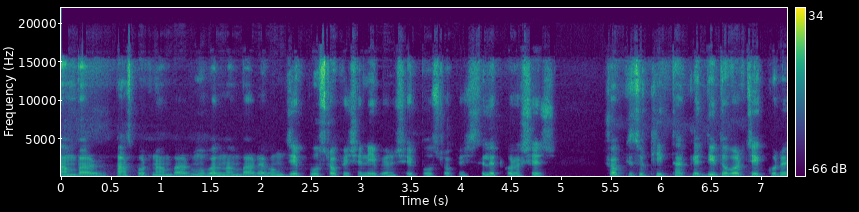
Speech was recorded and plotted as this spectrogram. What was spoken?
number passport number, mobile number এবং যে পোস্ট অফিসে নেবেন সেই পোস্ট অফিস সিলেক্ট করা শেষ। সবকিছু ঠিক থাকলে দ্বিতীয়বার চেক করে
